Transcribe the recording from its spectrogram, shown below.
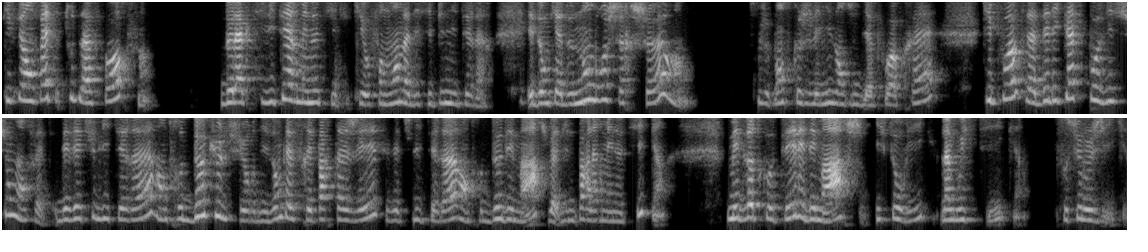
qui fait en fait toute la force de l'activité herméneutique, qui est au fondement de la discipline littéraire. Et donc, il y a de nombreux chercheurs je pense que je l'ai mis dans une diapo après, qui pointe la délicate position en fait des études littéraires entre deux cultures. Disons qu'elles seraient partagées, ces études littéraires, entre deux démarches, bah, d'une part l'herméneutique, hein, mais de l'autre côté les démarches historiques, linguistiques, sociologiques.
